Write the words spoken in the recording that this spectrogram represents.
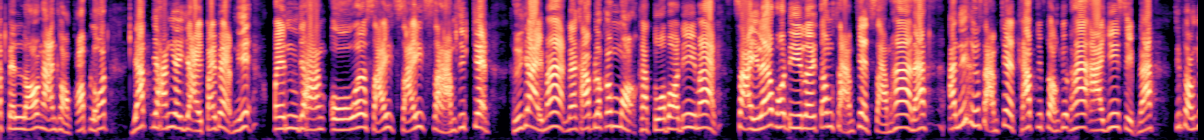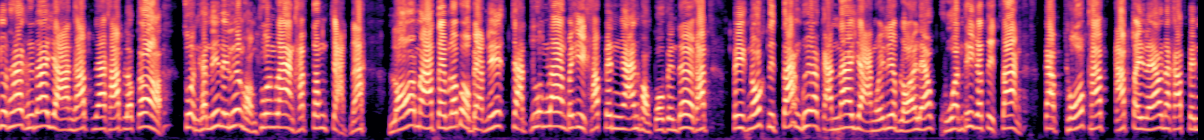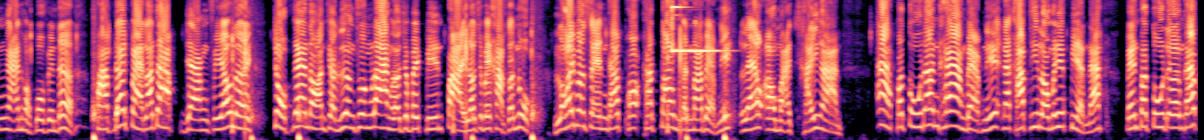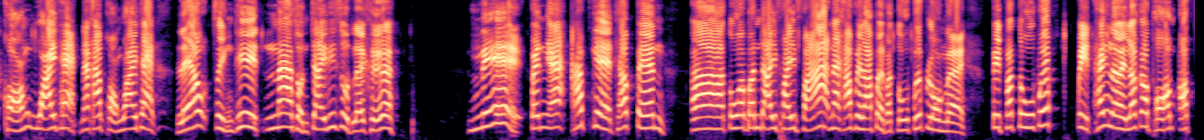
ครับ เป็นล้องานของออฟโรดยัดยางใหญ่ ๆ ไปแบบนี้ เป็นยางโอเวอร์ไซส์ไซส์37 คือใหญ่มากนะครับ แล้วก็เหมาะกับตัวบอดี้มาก ใส่แล้วพอดีเลยต้อง 3735 นะ อันนี้คือ 37 ครับ 12.5 R 20 นะ 12.5 คือหน้ายางครับนะครับ แล้วก็ส่วนคันนี้ในเรื่องของช่วงล่างครับต้องจัดนะล้อมาเต็มระบบแบบนี้จัดช่วงล่างไปอีกครับ เป็นงานของโปรเฟนเดอร์ครับปีกนกติดตั้งเพื่อกันหน้ายางไว้เรียบร้อยแล้ว ควรที่จะติดตั้ง กับโชคครับ อัพไปแล้วนะครับ เป็นงานของโปรเฟนเดอร์ปรับได้ 8 ระดับอย่างเฟี้ยวเลย จบแน่นอนกับเรื่องช่วงล่าง เราจะไปปีนป่าย เราจะไปขับสนุก 100%ครับ เพราะคัดต้อมกันมาแบบนี้ แล้วเอามาใช้งานอะประตูด้านข้างแบบนี้นะครับ ที่เราไม่ได้เปลี่ยนนะ เป็นประตูเดิมครับของ y t a g นะครับของ y t a g แล้วสิ่งที่น่าสนใจที่สุดเลยคือ นี่เป็นไงอัปเกรดครับเป็นตัวบันไดไฟฟ้านะครับ เวลาเปิดประตูปุ๊บลงเลย ปิดประตูปุ๊บปิดให้เลยแล้วก็พร้อมออฟ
